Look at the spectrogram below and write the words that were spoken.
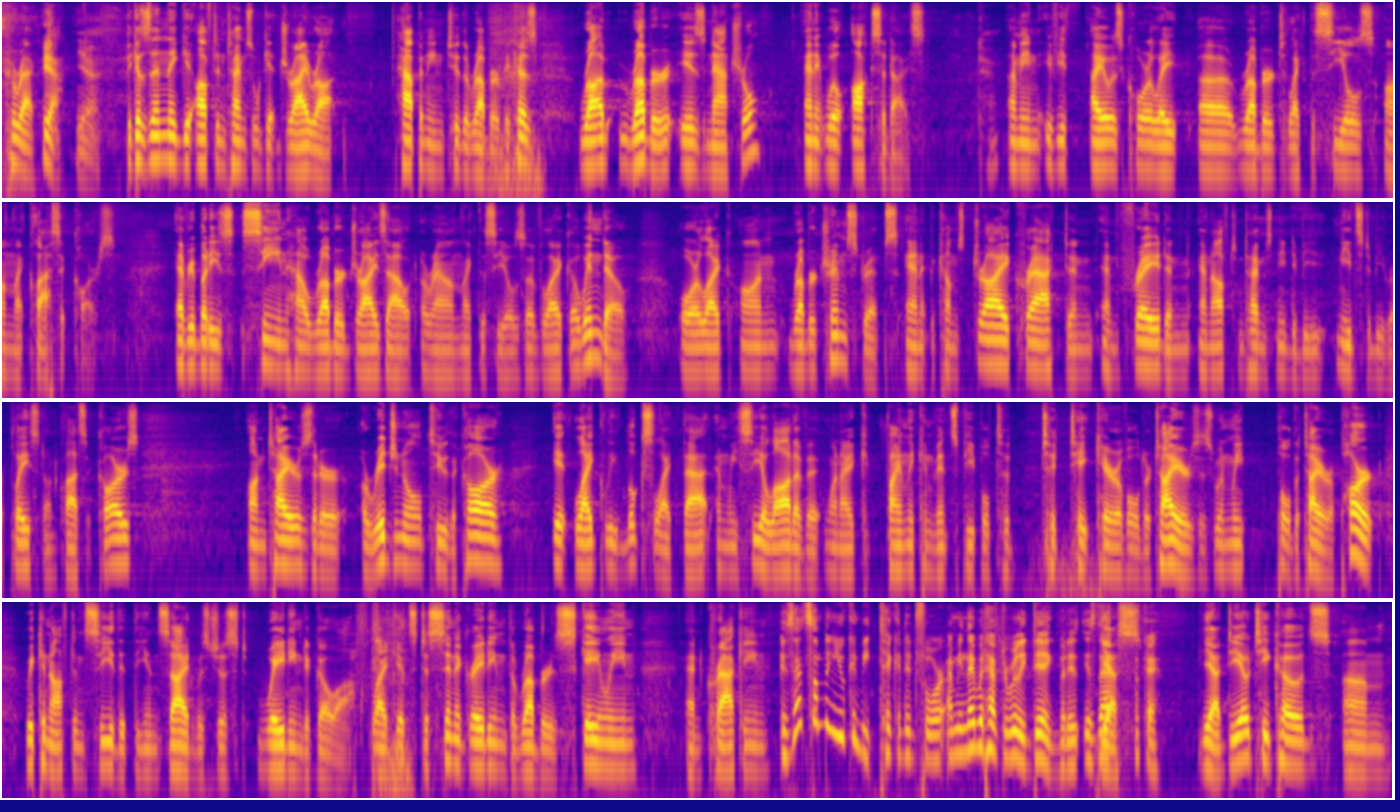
Correct. Yeah. Yeah. because then they get oftentimes will get dry rot happening to the rubber because rub- rubber is natural and it will oxidize. Okay. I mean, if you, I always correlate uh, rubber to like the seals on like classic cars. Everybody's seen how rubber dries out around like the seals of like a window, or like on rubber trim strips, and it becomes dry, cracked, and, and frayed, and, and oftentimes need to be needs to be replaced on classic cars on tires that are original to the car, it likely looks like that, and we see a lot of it when I c- finally convince people to, to take care of older tires. Is when we pull the tire apart, we can often see that the inside was just waiting to go off. Like it's disintegrating, the rubber is scaling and cracking. Is that something you can be ticketed for? I mean, they would have to really dig, but is, is that Yes. okay? Yeah, DOT codes. Um,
